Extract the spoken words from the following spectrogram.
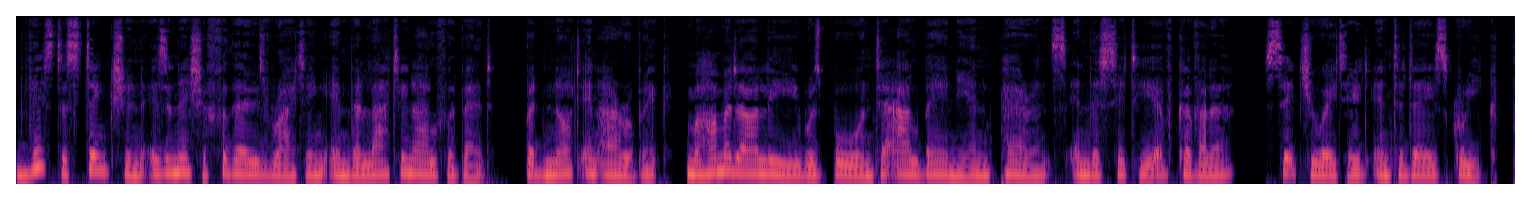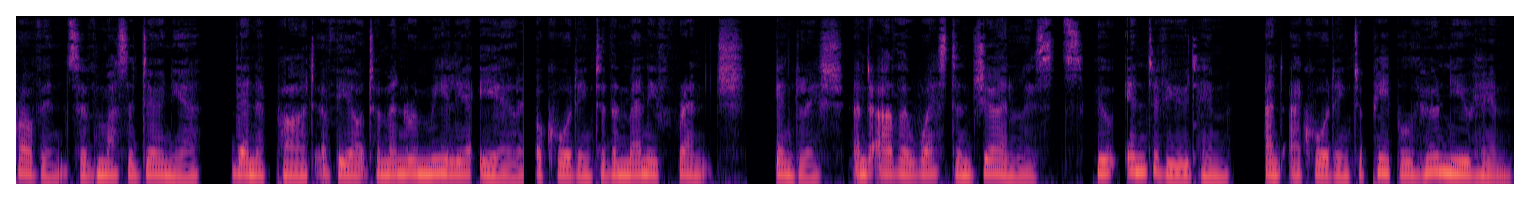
This distinction is an issue for those writing in the Latin alphabet, but not in Arabic. Muhammad Ali was born to Albanian parents in the city of Kavala, situated in today's Greek province of Macedonia, then a part of the Ottoman Rumelia. According to the many French, English and other Western journalists who interviewed him, and according to people who knew him,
